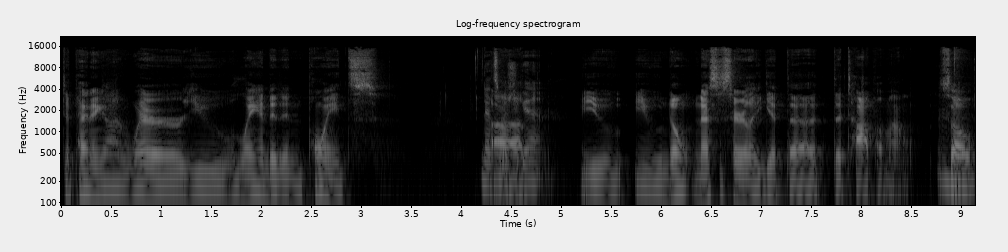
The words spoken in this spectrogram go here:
depending on where you landed in points That's what you get. you you don't necessarily get the the top amount. So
